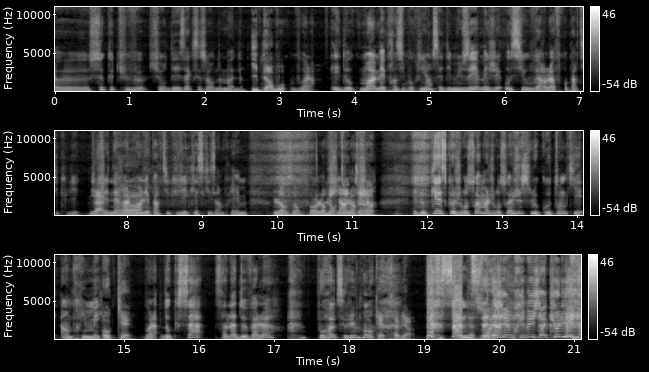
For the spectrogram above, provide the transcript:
euh, ce que tu veux sur des accessoires de mode. Hyper beau. Voilà. Et donc, moi, mes principaux clients, c'est des musées, mais j'ai aussi ouvert l'offre aux particuliers. Et généralement, les particuliers, qu'est-ce qu'ils impriment? Leurs enfants, leurs Leur chiens, leurs chats. Et donc, qu'est-ce que je reçois? Moi, je reçois juste le coton qui est imprimé. Ok, Voilà. Donc, ça, ça n'a de valeur pour absolument ok, très bien. Personne. C'est-à-dire j'ai imprimé Jacqueline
